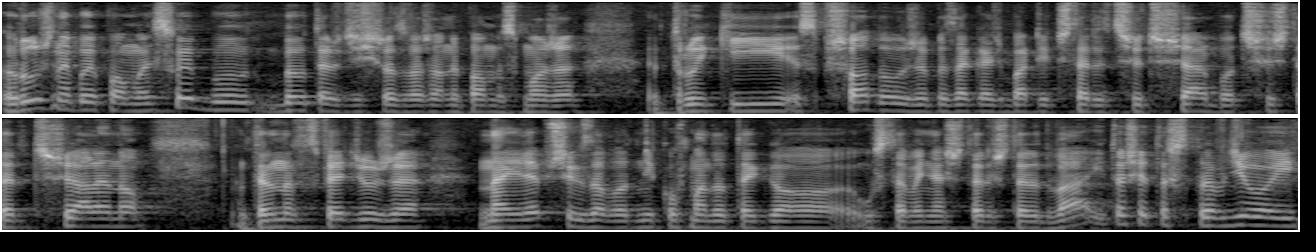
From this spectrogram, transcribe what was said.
różne były pomysły. Był, był też gdzieś rozważany pomysł może trójki z przodu, żeby zagrać bardziej 4-3-3 albo 3-4-3, ale no trener stwierdził, że najlepszych zawodników ma do tego ustawienia 4-4-2 i to się też sprawdziło i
